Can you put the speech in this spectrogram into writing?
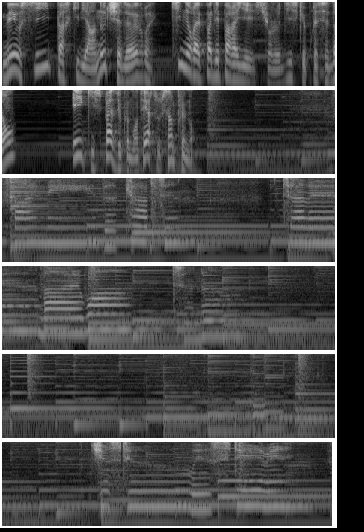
mais aussi parce qu'il y a un autre chef-d'œuvre qui n'aurait pas dépareillé sur le disque précédent, et qui se passe de commentaires tout simplement. Just who is steering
